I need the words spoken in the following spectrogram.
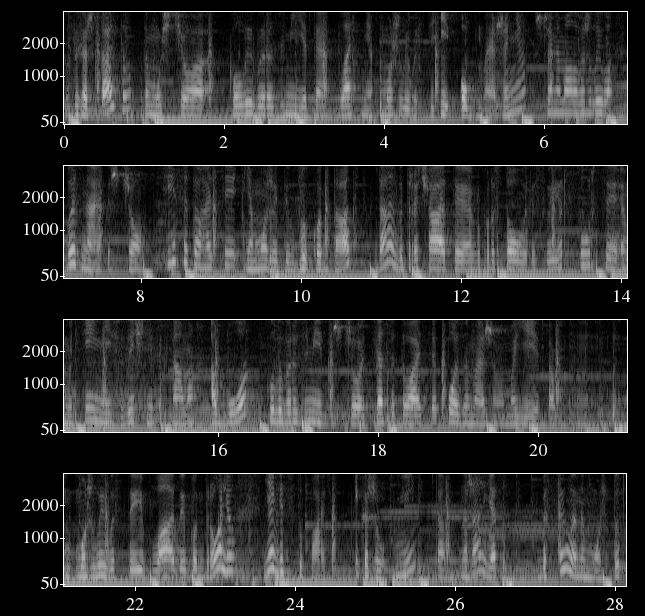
з гештальту, тому що коли ви розумієте власні можливості і обмеження, що немало важливо, ви знаєте, що в цій ситуації я можу йти в контакт, да, витрачати, використовувати свої ресурси, емоційні, фізичні, так само. Або коли ви розумієте, що ця ситуація поза межами моєї там можливостей, влади, контролю, я відступаю і кажу: ні, там на жаль, я тут без сили не можу. Тут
